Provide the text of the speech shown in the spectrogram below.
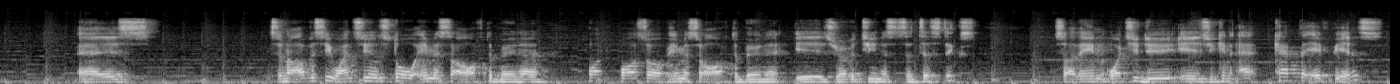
is so now obviously once you install MSI Afterburner, part parcel of MSI Afterburner is RivaTuner statistics. So then what you do is you can cap the FPS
